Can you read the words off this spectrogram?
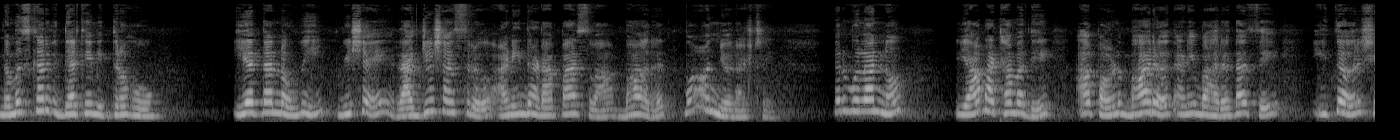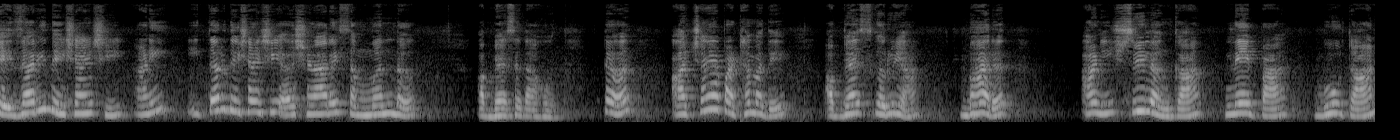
नमस्कार विद्यार्थी मित्र हो. इयत्ता नववी विषय राज्यशास्त्र आणि धडा पाचवा भारत व अन्य राष्ट्रे. तर मुलांना या पाठामध्ये आपण भारत आणि भारताचे इतर शेजारी देशांशी आणि इतर देशांशी असणारे संबंध अभ्यासत आहोत. तर आजच्या या पाठामध्ये अभ्यास करूया भारत आणि श्रीलंका नेपाळ भूतान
